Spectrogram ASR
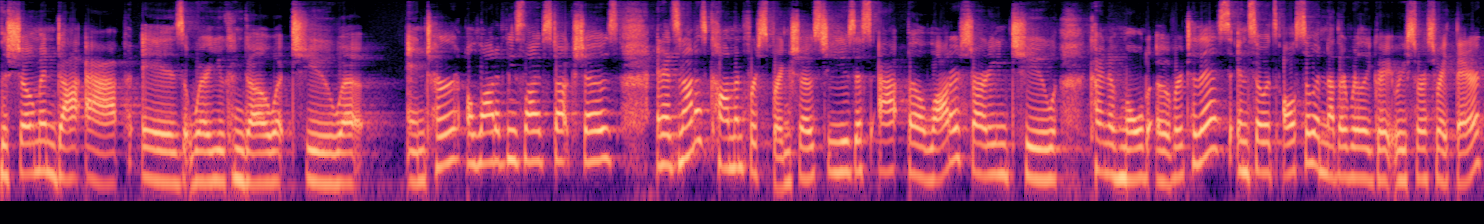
the Showman.app is where you can go to uh, enter a lot of these livestock shows. And it's not as common for spring shows to use this app, but a lot are starting to kind of mold over to this. And so it's also another really great resource right there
